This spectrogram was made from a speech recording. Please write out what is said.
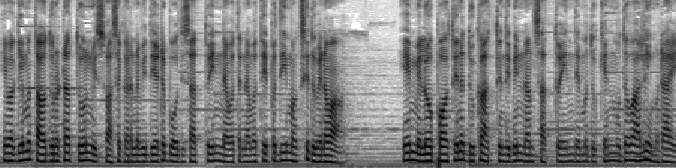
ඒවගේම තවදුරටත් ඔවුන් විශ්වාස කරන විදියට බෝධිසත්වයින් නැවත නැවත ඉපදීමක් සිදු වෙනවා. ඒ මෙලෝ පවතින දුක අත්විඳමින් අන් සත්වයින් දෙම දුකෙන් මුදවාලීමටයි.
